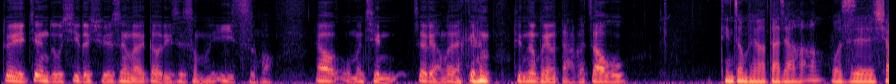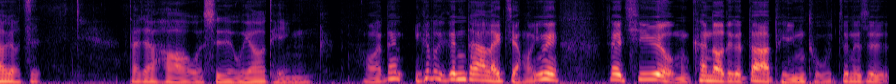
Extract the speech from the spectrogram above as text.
对建筑系的学生来到底是什么意思哈？那我们请这两位来跟听众朋友打个招呼。听众朋友，大家好，我是肖有志。大家好，我是吴耀庭。好啊，那你可不可以跟大家来讲哦？因为在七月，我们看到这个大平图真的是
